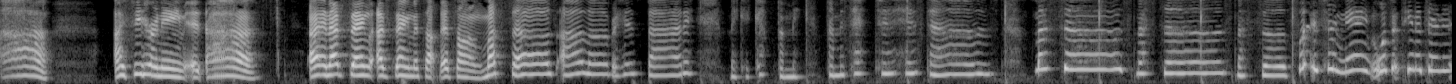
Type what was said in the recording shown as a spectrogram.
ah, I see her name. It ah, I, and I've sang I've sang this that song. Muscles all over his body, make it good for me from his head to his toes. Muscles, muscles, muscles. What is her name? It wasn't Tina Turner.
